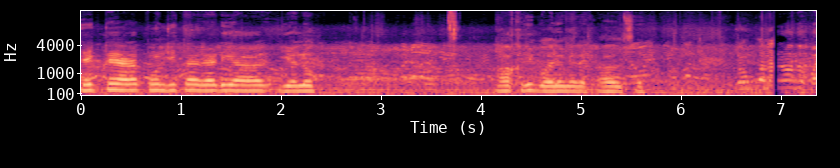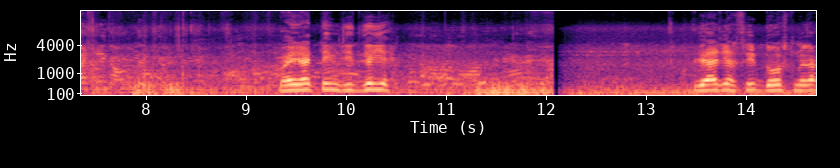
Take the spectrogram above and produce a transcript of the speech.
देखते हैं यार कौन जीता है। रेड या येलो आखिरी बॉल है मेरे ख्याल से। भाई रेड टीम जीत गई है। यार ये हसीब दोस्त मेरा।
